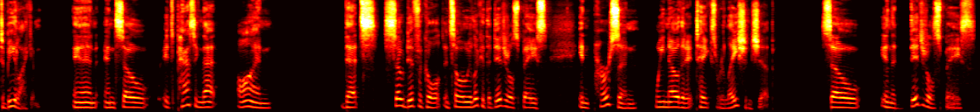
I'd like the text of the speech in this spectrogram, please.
to be like him. And, and so it's passing that on that's so difficult. And so when we look at the digital space in person, we know that it takes relationship. So in the digital space,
